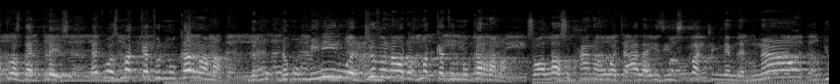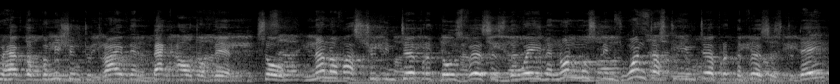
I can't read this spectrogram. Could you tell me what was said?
What was that place? That was Makkatul Mukarramah. The, the mu'mineen were driven out of Makkah Makkatul Mukarramah. So Allah subhanahu wa ta'ala is instructing them that now you have the permission to drive them back out of there. So none of us should interpret those verses the way the non-Muslims want us to interpret the verses today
